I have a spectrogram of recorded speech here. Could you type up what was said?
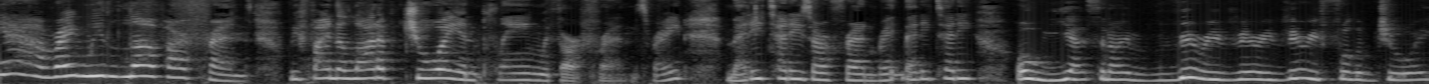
Yeah, right? We love our friends. We find a lot of joy in playing with our friends, right? Meddy Teddy's our friend, right, Meddy Teddy? Oh, yes, and I'm very, very, very full of joy.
